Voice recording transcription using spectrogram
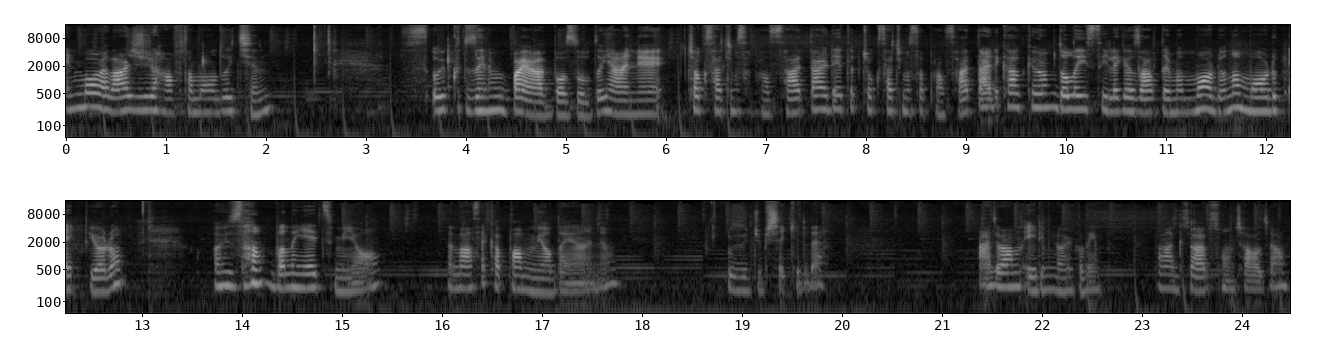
Benim bu aralar jüri haftam olduğu için uyku düzenim bayağı bozuldu. Yani çok saçma sapan saatlerde yatıp çok saçma sapan saatlerde kalkıyorum. Dolayısıyla göz altlarımın morluğuna morluk ekliyorum. O yüzden bana yetmiyor. Nedense kapanmıyor da yani. Üzücü bir şekilde. Bence ben bunu elimle uygulayayım. Daha güzel bir sonuç alacağım.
